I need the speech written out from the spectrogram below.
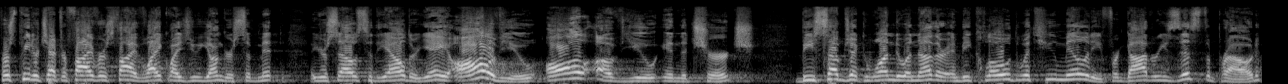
1 Peter chapter 5 verse 5 likewise you younger submit yourselves to the elder yea all of you all of you in the church be subject one to another and be clothed with humility, for God resists the proud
